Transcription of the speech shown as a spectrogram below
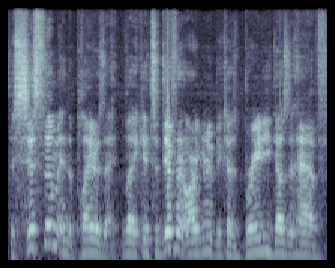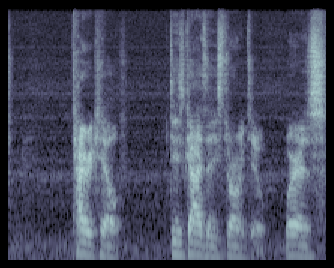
the system and the players that like, it's a different argument because Brady doesn't have Tyreek Hill, these guys that he's throwing to, whereas.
